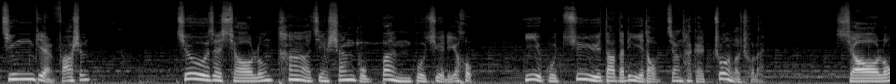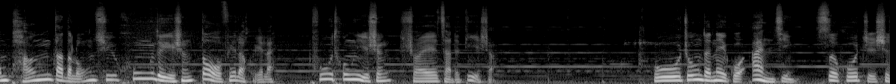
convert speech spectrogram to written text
惊变发生，就在小龙踏进山谷半步距离后，一股巨大的力道将他给撞了出来。小龙庞大的龙躯轰的一声倒飞了回来，扑通一声摔在了地上。谷中的那股暗劲似乎只是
